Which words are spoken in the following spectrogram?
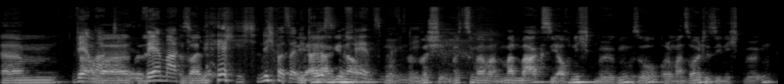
Ähm, wer mag die? Wer mag seine, die? Ehrlich, nicht mal seine ja, größten genau. Fans mögen die. Man, man mag sie auch nicht mögen, so, oder man sollte sie nicht mögen.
